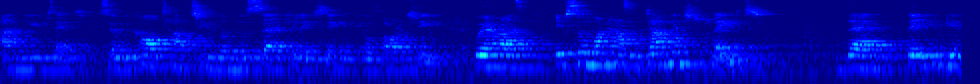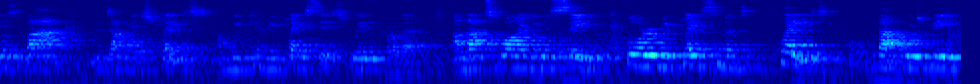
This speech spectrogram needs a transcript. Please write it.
and use it. So we can't have two numbers circulating in the authority. Whereas if someone has a damaged plate, then they can give us back the damaged plate and we can replace it with, uh, and that's why you will see for a replacement plate, that would be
